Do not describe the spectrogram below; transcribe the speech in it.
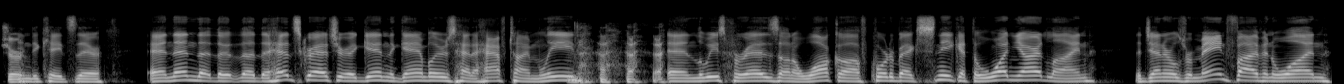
sure. indicates there. And then the, the the the head scratcher again. The Gamblers had a halftime lead, and Luis Perez on a walk off quarterback sneak at the one yard line. The Generals remain five and one.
